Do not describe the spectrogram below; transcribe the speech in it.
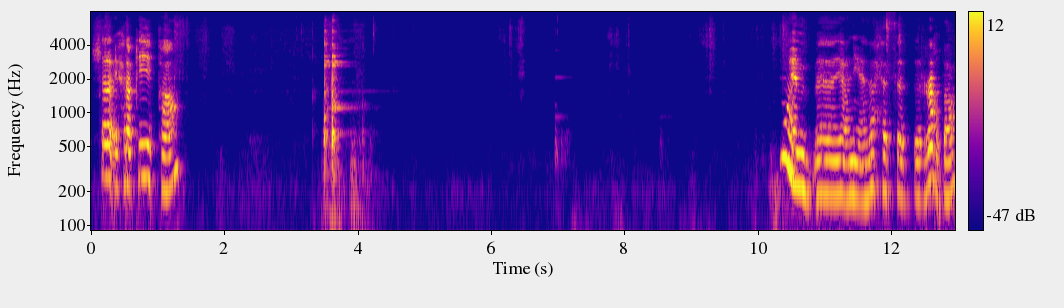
شرائح رقيقة المهم يعني على حسب الرغبة.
